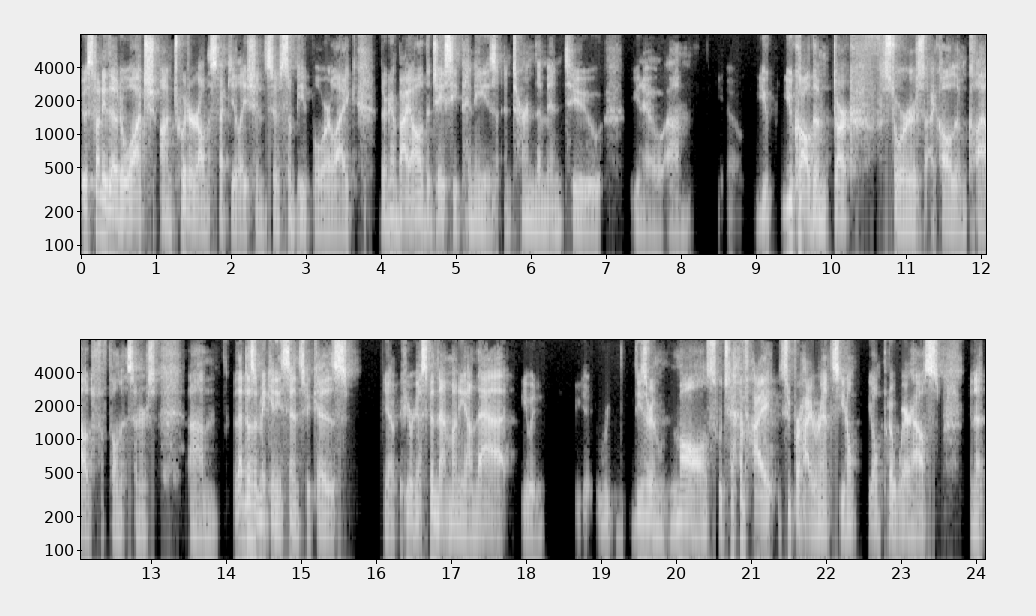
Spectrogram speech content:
it was funny though to watch on twitter all the speculation. So some people were like they're going to buy all the jc penney's and turn them into you know um, you you you call them dark stores. I call them cloud fulfillment centers. Um, but that doesn't make any sense because you know, if you were going to spend that money on that, you would. These are in malls, which have high, super high rents. You don't you don't put a warehouse in a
